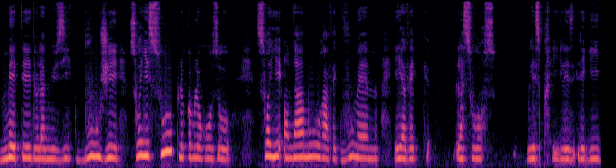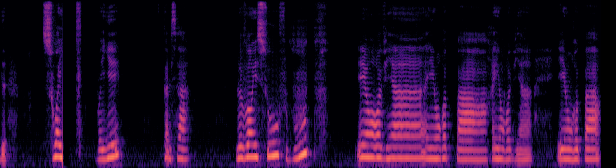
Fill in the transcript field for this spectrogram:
Mettez de la musique, bougez, soyez souple comme le roseau. Soyez en amour avec vous-même et avec la source, l'esprit, les, guides. Soyez, voyez, comme ça. Le vent il souffle, et on revient, et on repart, et on revient, et on repart,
